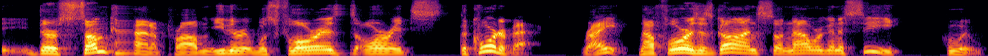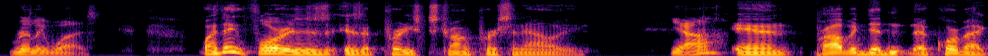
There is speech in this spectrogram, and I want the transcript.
there's some kind of problem. Either it was Flores or it's the quarterback, right? Now, Flores is gone. So now we're going to see who it really was. Well, I think Flores is, is a pretty strong personality Yeah. and probably didn't the quarterback,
